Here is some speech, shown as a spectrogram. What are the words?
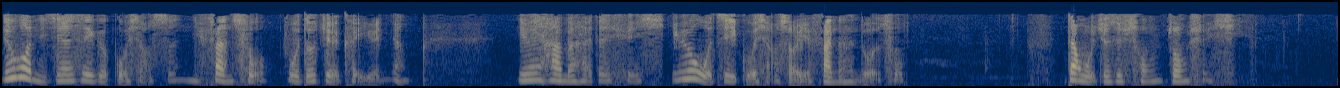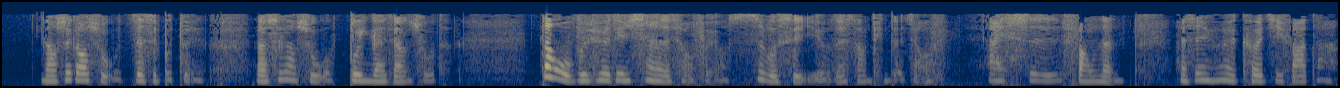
如果你今天是一个国小生，你犯错，我都觉得可以原谅。因为他们还在学习，因为我自己国小时候也犯了很多的错，但我就是从中学习。老师告诉我这是不对，老师告诉我不应该这样做的，但我不确定现在的小朋友是不是也有在上品德教育，还是放任，还是因为科技发达，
